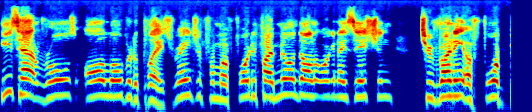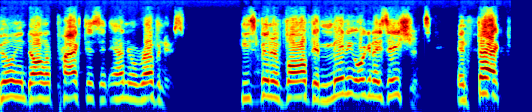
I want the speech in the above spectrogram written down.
He's had roles all over the place, ranging from a $45 million organization to running a $4 billion practice in annual revenues. He's been involved in many organizations. In fact,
